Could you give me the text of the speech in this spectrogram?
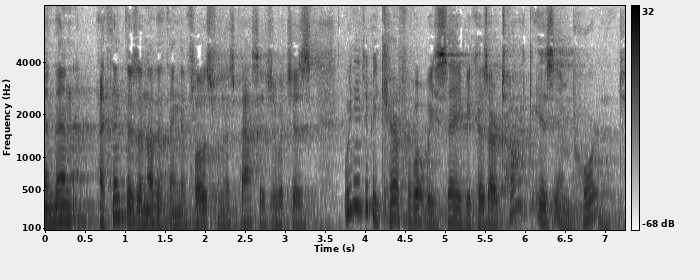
And then I think there's another thing that flows from this passage, which is we need to be careful what we say because our talk is important.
